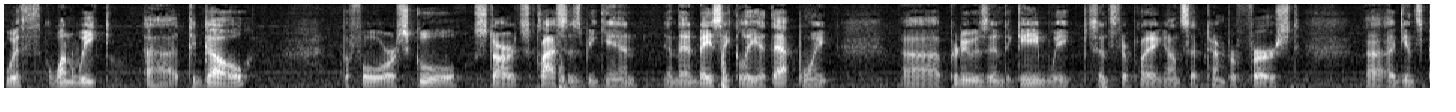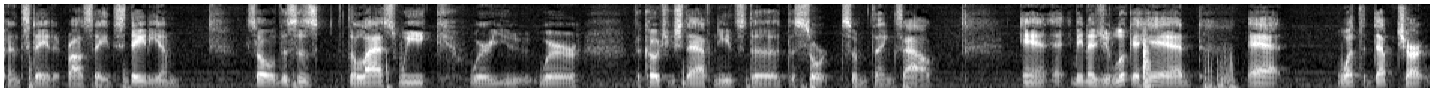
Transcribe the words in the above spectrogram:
with one week uh, to go before school starts, classes begin, and then basically at that point, uh, Purdue is into game week since they're playing on September 1st uh, against Penn State at Ross-Ade Stadium. So this is the last week where you where the coaching staff needs to to sort some things out. And I mean, as you look ahead at what the depth chart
